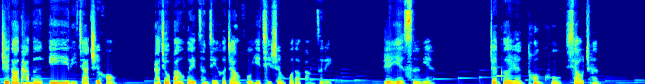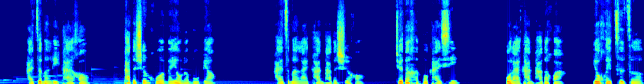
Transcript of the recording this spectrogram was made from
直到他们一一离家之后，她就搬回曾经和丈夫一起生活的房子里，日夜思念，整个人痛苦消沉。孩子们离开后，她的生活没有了目标。孩子们来看她的时候，觉得很不开心。不来看她的话，又会自责；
